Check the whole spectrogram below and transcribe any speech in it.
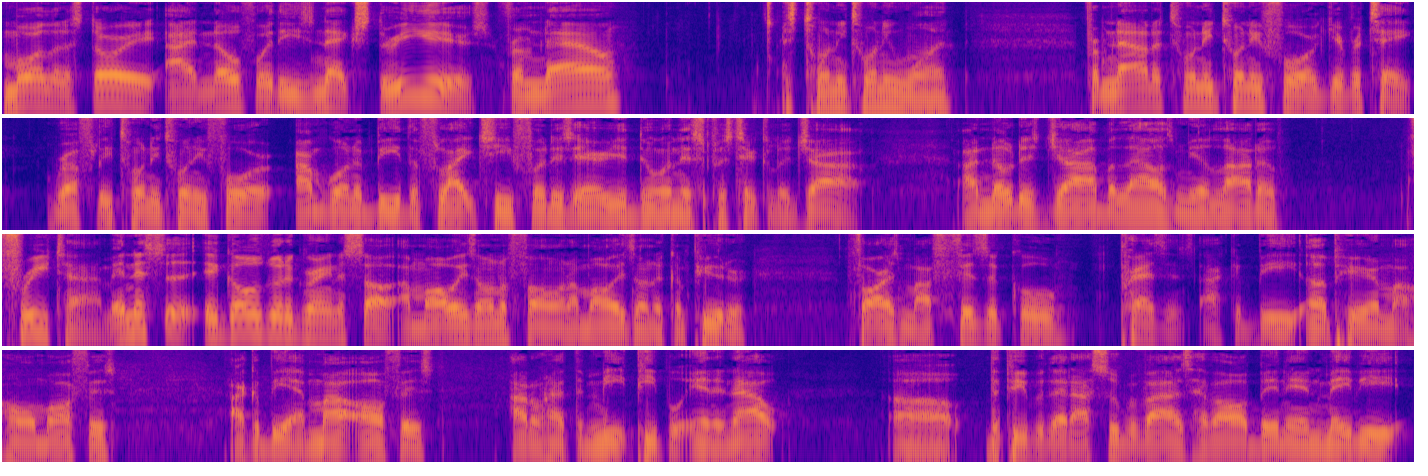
moral of the story, I know for these next three years, from now, it's 2021. From now to 2024, give or take, roughly 2024, I'm going to be the flight chief for this area doing this particular job. I know this job allows me a lot of free time, and it's a, it goes with a grain of salt. I'm always on the phone. I'm always on the computer. As far as my physical presence, I could be up here in my home office. I could be at my office. I don't have to meet people in and out. Uh, the people that I supervise have all been in maybe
